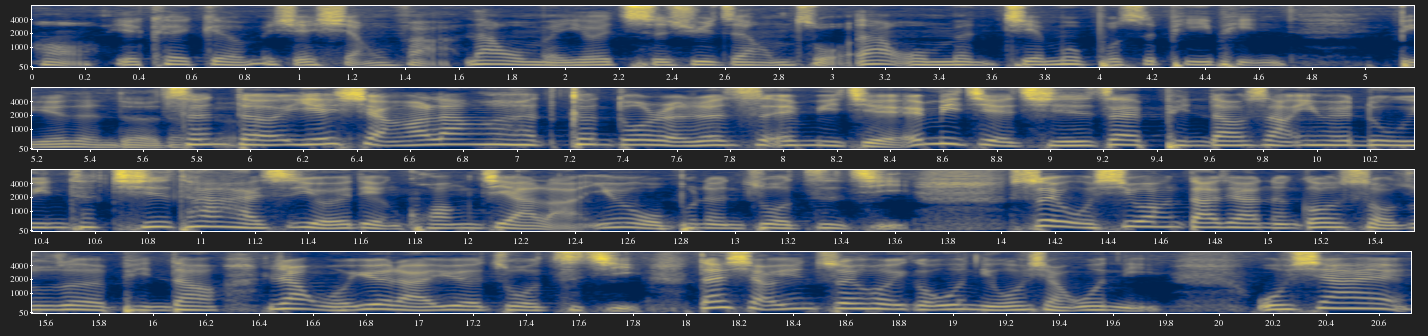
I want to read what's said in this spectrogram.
哈，也可以给我们一些想法。那我们也会持续这样做。那我们节目不是批评。别人的真的也想要让更多人认识 Amy 姐。Amy 姐其实，在频道上因为录音，她其实她还是有一点框架啦，因为我不能做自己，所以我希望大家能够守住这个频道，让我越来越做自己。但小英最后一个问题，我想问你：我现在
